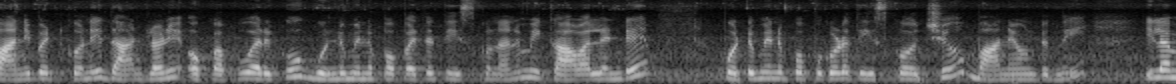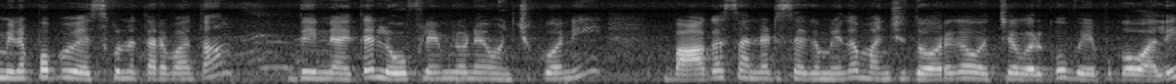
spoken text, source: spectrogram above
బాణి పెట్టుకొని దాంట్లోని ఒక కప్పు వరకు గుండు మినపప్పు అయితే తీసుకున్నాను. మీకు కావాలంటే పొట్టు మినపప్పు కూడా తీసుకోవచ్చు. బాగానే ఉంటుంది. ఇలా మినపప్పు వేసుకున్న తర్వాత దీన్ని అయితే లో ఫ్లేమ్లోనే ఉంచుకొని బాగా సన్నటి సెగ మీద మంచి దోరగా వచ్చే వరకు వేపుకోవాలి.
